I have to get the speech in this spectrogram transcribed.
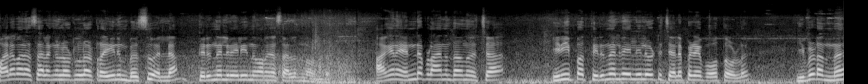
പല പല സ്ഥലങ്ങളിലോട്ടുള്ള ട്രെയിനും ബസ്സും എല്ലാം തിരുനെൽവേലി എന്ന് പറഞ്ഞ സ്ഥലത്ത് നിന്നുണ്ട്. അങ്ങനെ എന്റെ പ്ലാൻ എന്താണെന്ന് വെച്ചാൽ ഇനിയിപ്പോൾ തിരുനെൽവേലിയിലോട്ട് ചിലപ്പോഴേ പോകത്തുള്ളൂ. ഇവിടെ നിന്ന്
